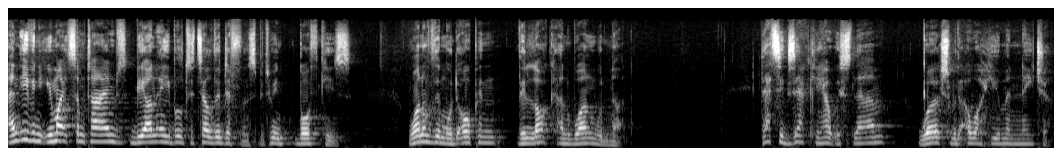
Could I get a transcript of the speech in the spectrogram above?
and even you might sometimes be unable to tell the difference between both keys. One of them would open the lock and one would not. That's exactly how Islam works with our human nature.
